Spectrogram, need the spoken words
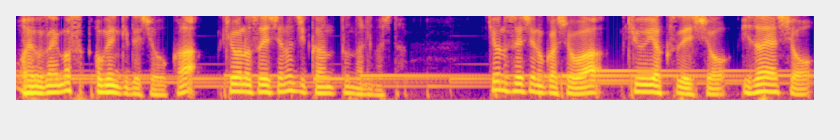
おはようございます。お元気でしょうか？今日の聖書の時間となりました。今日の聖書の箇所は、旧約聖書、イザヤ書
